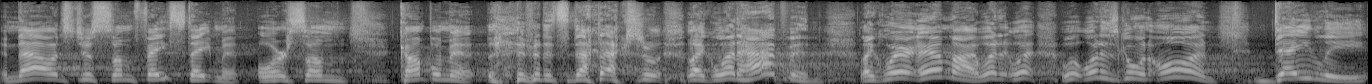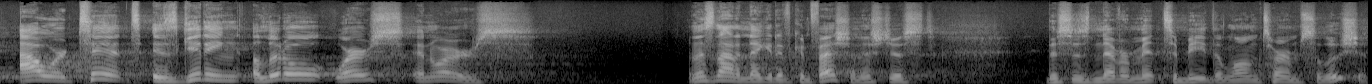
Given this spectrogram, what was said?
And now it's just some faith statement or some compliment, but it's not actual. Like, what happened? Like, where am I? What, what, what is going on? Daily, our tent is getting a little worse and worse. And that's not a negative confession, it's just this is never meant to be the long term solution.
